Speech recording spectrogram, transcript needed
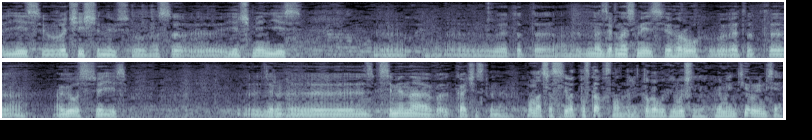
есть, очищенные, все. У нас э, ячмень есть, э, э, этот, э, на зерносмесь, горох, этот, э, овес, все есть. Зер- э, семена качественные. У нас сейчас все в отпусках в основном были, только вы- вышли, ремонтируемся,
